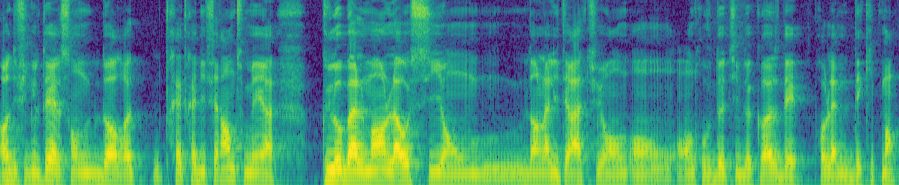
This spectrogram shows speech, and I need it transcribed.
Alors, les difficultés, elles sont d'ordre très très différentes, mais euh, globalement, là aussi, dans la littérature, on, trouve deux types de causes, problèmes d'équipement,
